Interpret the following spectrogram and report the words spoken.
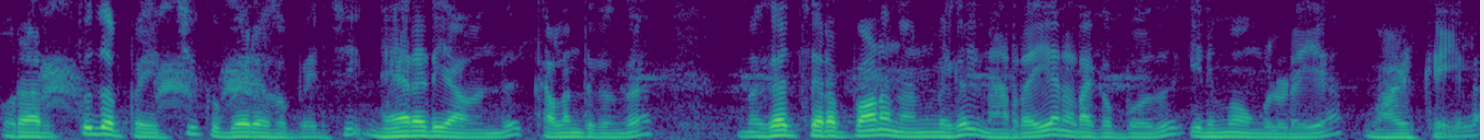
ஒரு அற்புத பயிற்சி குபேரக பயிற்சி. நேரடியாக வந்து கலந்துக்கோங்க. மிகச்சிறப்பான நன்மைகள் நிறைய நடக்க போகுது இனிமேல் உங்களுடைய வாழ்க்கையில்.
